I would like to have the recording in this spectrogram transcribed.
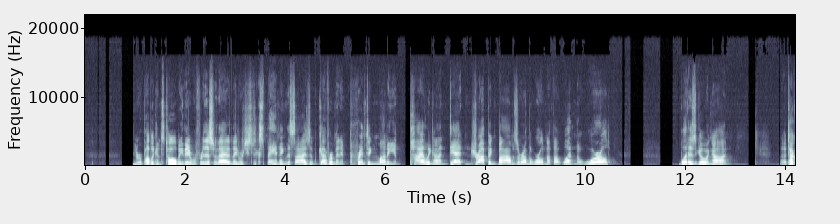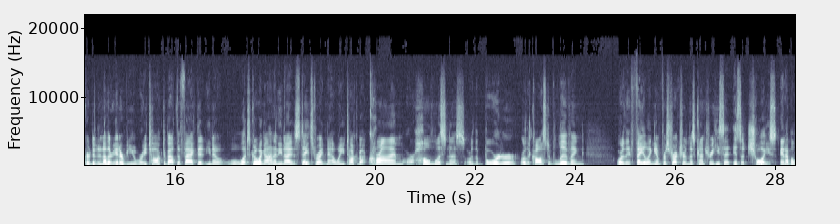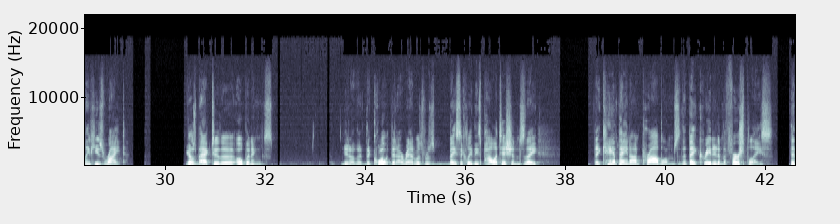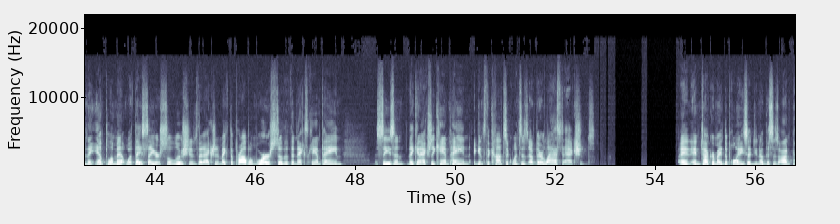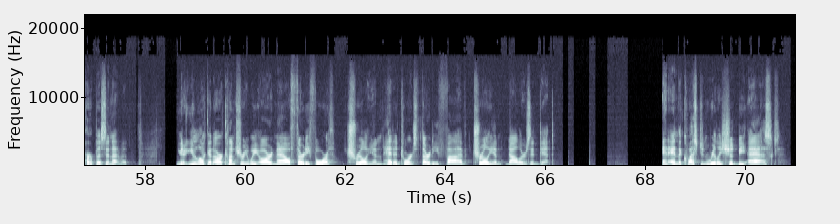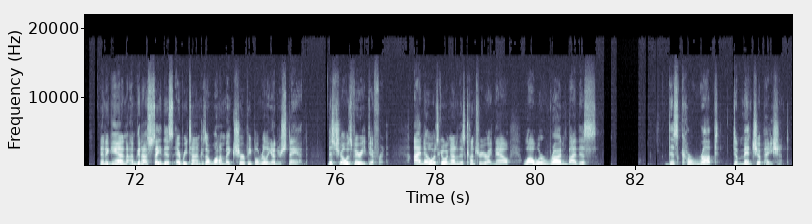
The Republicans told me they were for this or that, and they were just expanding the size of government and printing money and piling on debt and dropping bombs around the world. And I thought, what in the world? What is going on? Uh, Tucker did another interview where he talked about the fact that, you know, what's going on in the United States right now when you talk about crime or homelessness or the border or the cost of living or the failing infrastructure in this country. He said it's a choice, and I believe he's right. It goes back to the openings. You know, the, the quote that I read was, was basically these politicians, they they campaign on problems that they created in the first place then they implement what they say are solutions that actually make the problem worse so that the next campaign season they can actually campaign against the consequences of their last actions. And and Tucker made the point. He said, you know, this is on purpose and uh, you know, you look at our country, we are now 34th trillion headed towards 35 trillion dollars in debt. And and the question really should be asked and again, I'm going to say this every time because I want to make sure people really understand. This show is very different. I know what's going on in this country right now while we're run by this this corrupt dementia patient.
